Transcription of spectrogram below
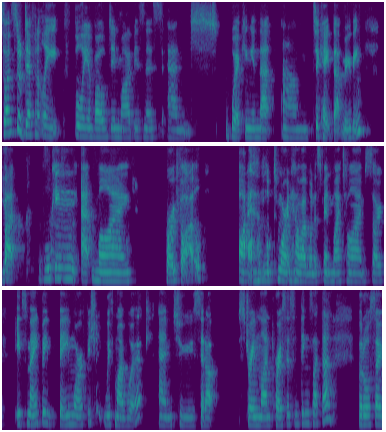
So I'm still definitely fully involved in my business and working in that um, to keep that moving. Yep. But looking at my profile, I have looked more at how I want to spend my time. So it's made me be more efficient with my work and to set up streamlined process and things like that. But also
